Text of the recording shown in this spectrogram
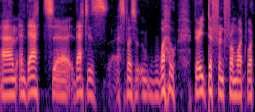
um, and that uh, that is, I suppose, wow, very different from what what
